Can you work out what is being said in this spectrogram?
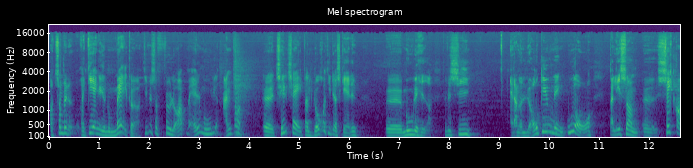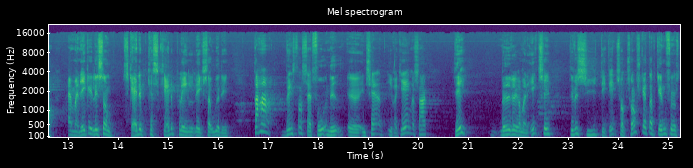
og så vil regeringen jo normalt gøre. De vil så følge op med alle mulige andre øh, tiltag, der lukker de der skattemuligheder. Øh, muligheder. det vil sige, at der er noget lovgivning udover, der ligesom øh, sikrer, at man ikke ligesom skatte, kan skatteplanlægge sig ud af det. Der har Venstre sat foden ned øh, internt i regeringen og sagt, det medvirker man ikke til. Det vil sige, det er den top-top-skat, der gennemføres.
